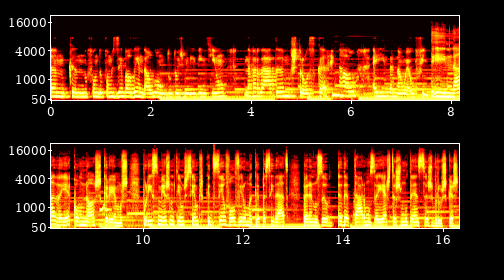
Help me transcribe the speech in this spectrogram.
um, que no fundo fomos desenvolvendo ao longo do 2021, na verdade mostrou-se que afinal ainda não é o fim. E nada é como nós queremos. Por isso mesmo temos sempre que desenvolver uma capacidade para nos adaptarmos a estas mudanças bruscas.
